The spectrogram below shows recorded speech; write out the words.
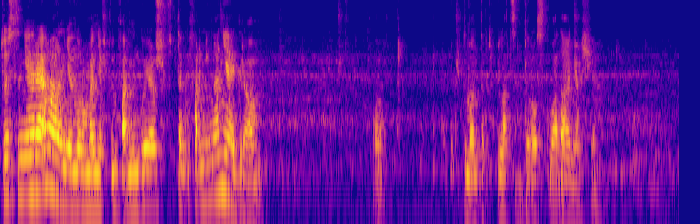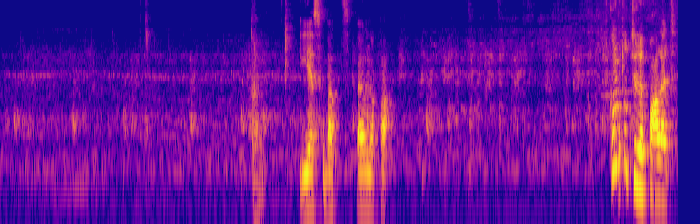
To jest nierealnie normalnie w tym farmingu. Ja już w tego farminga nie gram. O. Tu mam taki placek do rozkładania się. A. Jest chyba pełna pa... Skąd tu tyle palet?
